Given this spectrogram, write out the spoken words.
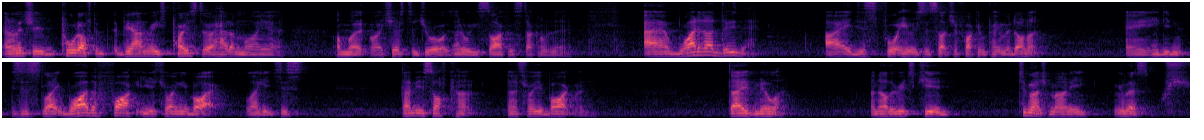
and I literally pulled off the Bjarne Riis poster I had on my uh, on my, my chest of drawers. I had all these cycles stuck on there. And why did I do that? I just thought he was just such a fucking prima donna, and he didn't. It's just like, why the fuck are you throwing your bike? Like it's just, don't be a soft cunt. Don't throw your bike, man. Dave Millar, another rich kid, too much money. Look at this. Whoosh.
